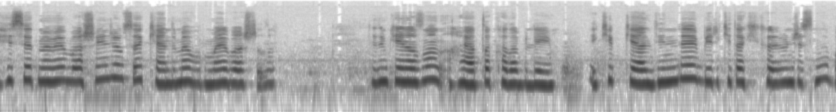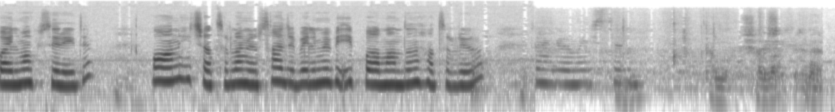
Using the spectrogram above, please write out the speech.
hissetmemeye başlayınca sefer kendime vurmaya başladı. Dedim ki en azından hayatta kalabileyim. Ekip geldiğinde bir iki dakika öncesinde bayılmak üzereydi. O anı hiç hatırlamıyorum. Sadece belime bir ip bağlandığını hatırlıyorum. Ben görmek istedim. Tamam inşallah.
